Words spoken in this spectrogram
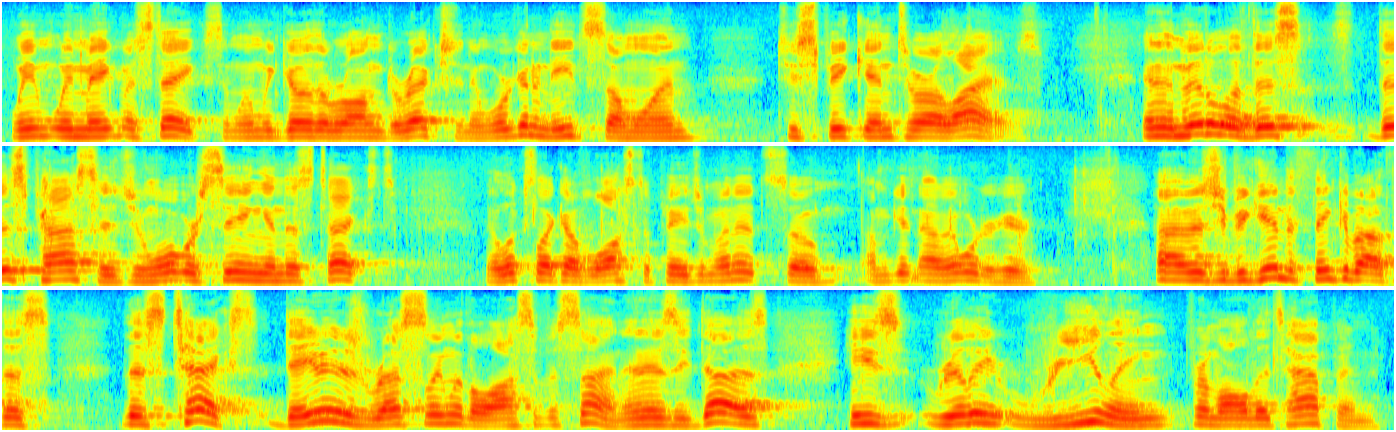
we, we make mistakes and when we go the wrong direction, and we're going to need someone to speak into our lives. In the middle of this, this passage and what we're seeing in this text, it looks like I've lost a page a minute, so I'm getting out of order here. Uh, as you begin to think about this, this text, David is wrestling with the loss of his son. And as he does, he's really reeling from all that's happened.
